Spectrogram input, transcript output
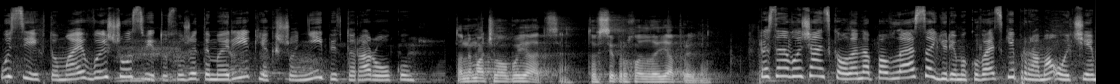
Усі, хто має вищу освіту, служитиме рік, якщо ні, півтора року. То нема чого боятися. То всі проходили, я прийду. Христина Величанська, Олена Павлеса, Юрій Маковецький, програма «Очі».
